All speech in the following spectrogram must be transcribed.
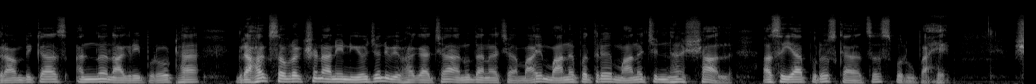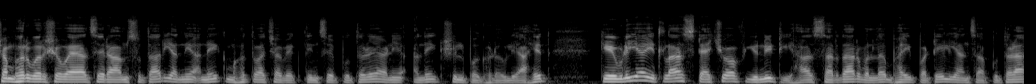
ग्रामविकास अन्न नागरी पुरवठा ग्राहक संरक्षण आणि नियोजन विभागाच्या अनुदानाच्या माय मानपत्र मानचिन्ह शाल असं या पुरस्काराचं स्वरूप आहे. शंभर वर्ष वयाचे राम सुतार यांनी अनेक महत्त्वाच्या व्यक्तींचे पुतळे आणि अनेक शिल्प घडवली आहेत. केवडिया इथला स्टॅच्यू ऑफ युनिटी हा सरदार वल्लभभाई पटेल यांचा पुतळा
